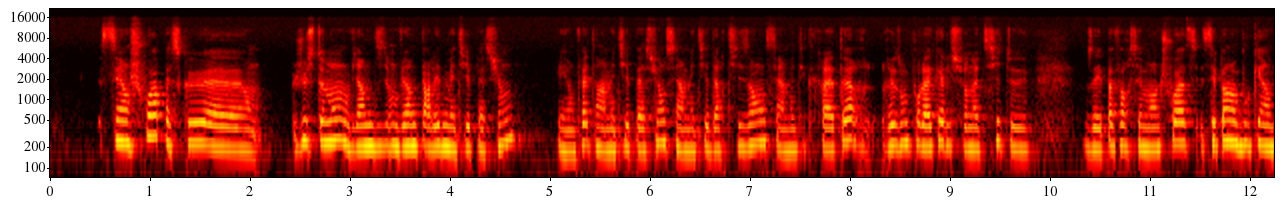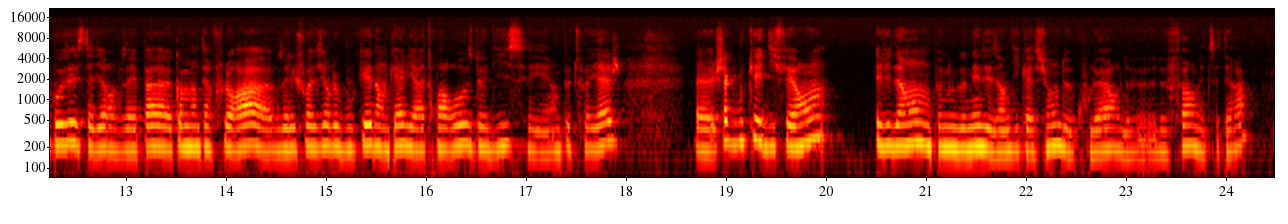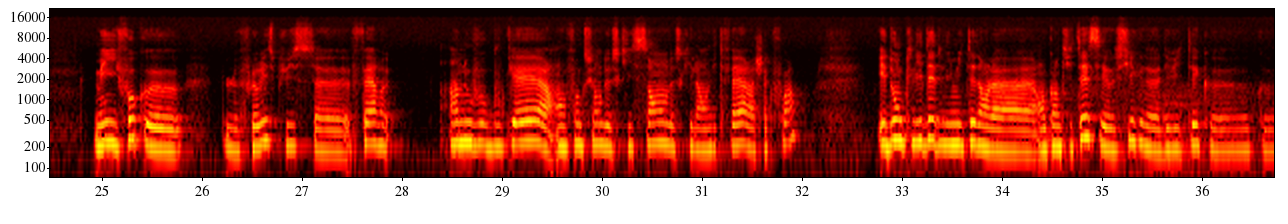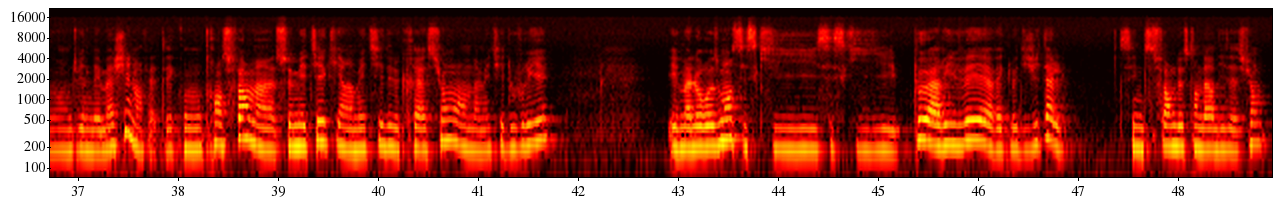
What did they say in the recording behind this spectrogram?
C'est un choix parce que, euh, justement, on vient, de, parler de métier passion. Et en fait, un métier passion, c'est un métier d'artisan, c'est un métier créateur. Raison pour laquelle, sur notre site, euh, vous n'avez pas forcément le choix. C'est pas un bouquet imposé, c'est-à-dire, vous n'avez pas, comme Interflora, euh, vous allez choisir le bouquet dans lequel il y a trois roses, deux lys et un peu de feuillage. Euh, chaque bouquet est différent. Évidemment, on peut nous donner des indications de couleur, de, de forme, etc. Mais il faut que le fleuriste puisse faire un nouveau bouquet en fonction de ce qu'il sent, de ce qu'il a envie de faire à chaque fois. Et donc l'idée de limiter dans la, en quantité, c'est aussi d'éviter qu'on devienne des machines en fait, et qu'on transforme un- ce métier qui est un métier de création en un métier d'ouvrier. Et malheureusement, c'est ce, qui, c'est ce qui peut arriver avec le digital. C'est une forme de standardisation.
